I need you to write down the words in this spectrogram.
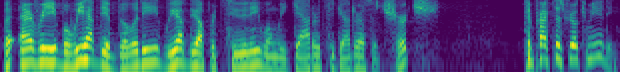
But every but we have the ability, we have the opportunity when we gather together as a church to practice real community.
